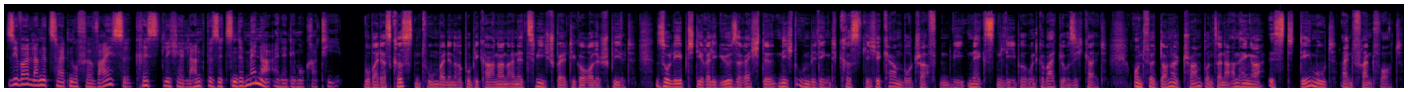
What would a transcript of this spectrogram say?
Sie war lange Zeit nur für weiße, christliche, landbesitzende Männer eine Demokratie wobei das Christentum bei den Republikanern eine zwiespältige Rolle spielt. So lebt die religiöse Rechte nicht unbedingt christliche Kernbotschaften wie Nächstenliebe und Gewaltlosigkeit. Und für Donald Trump und seine Anhänger ist Demut ein Fremdwort.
